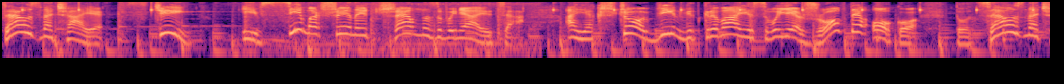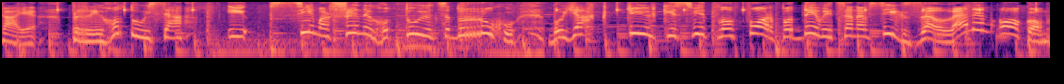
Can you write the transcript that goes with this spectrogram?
це означає стій. І всі машини чемно зупиняються. А якщо він відкриває своє жовте око, то це означає приготуйся. І всі машини готуються до руху, бо як тільки світлофор подивиться на всіх зеленим оком,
